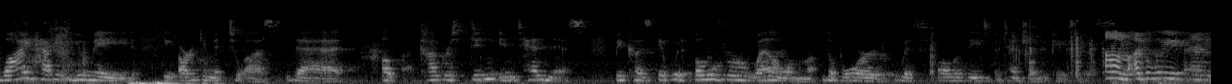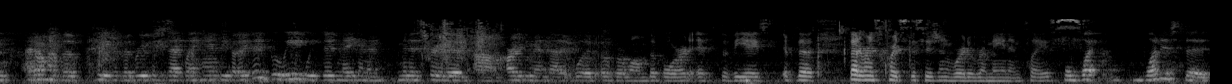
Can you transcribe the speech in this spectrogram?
Why haven't you made the argument to us that uh, Congress didn't intend this because it would overwhelm the board with all of these potential new cases? Um, I believe, and I don't have the page of the brief exactly handy, but I did believe we did make an administrative um, argument that it would overwhelm the board if the VA's, if the Veterans Court's decision were to remain in place. Well, what what is the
